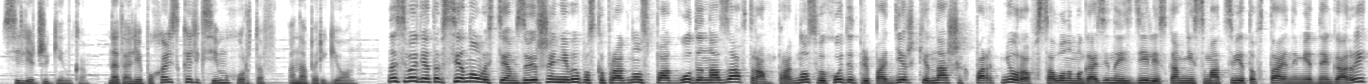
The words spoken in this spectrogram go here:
в селе Джигинка. Наталья Пухальская, Алексей Мухортов. Анапа регион. На сегодня это все новости. В завершении выпуска прогноз погоды на завтра. Прогноз выходит при поддержке наших партнеров. Салона магазина изделий из камней самоцветов «Тайны Медной горы»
